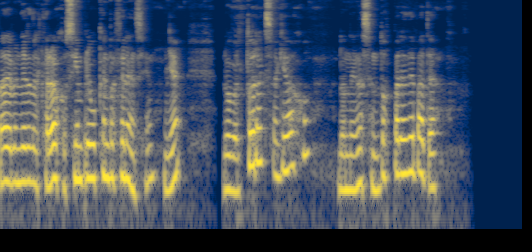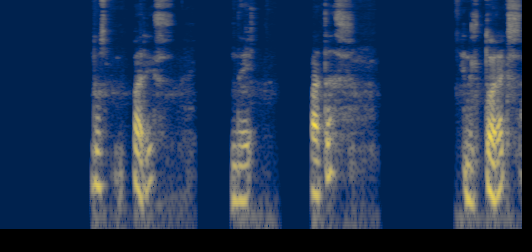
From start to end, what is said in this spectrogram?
va a depender del escarabajo, siempre busquen referencia, ¿ya? Luego el tórax aquí abajo, donde nacen dos pares de patas. Dos pares de patas en el tórax.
